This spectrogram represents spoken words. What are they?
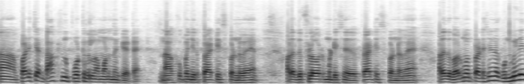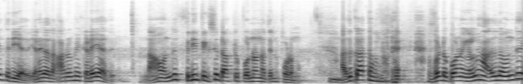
நான் படித்தா டாக்டர்னு போட்டுக்கலாமான்னு தான் கேட்டேன். நான் அக்குப்பஞ்சர் ப்ராக்டிஸ் பண்ணுவேன் அல்லது ஃப்ளவர் மெடிசன் ப்ராக்டிஸ் பண்ணுவேன் அல்லது வர்ம ப்ராக்டிஸ் எனக்கு உண்மையிலே தெரியாது. எனக்கு அதில் ஆர்வமே கிடையாது. நான் வந்து ஃப்ரீ பிக்ஸு டாக்டர் பொண்ணு போடணும். அதுக்காகத்தான் போனேன். போட்டு போனீங்கன்னா அதில் வந்து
